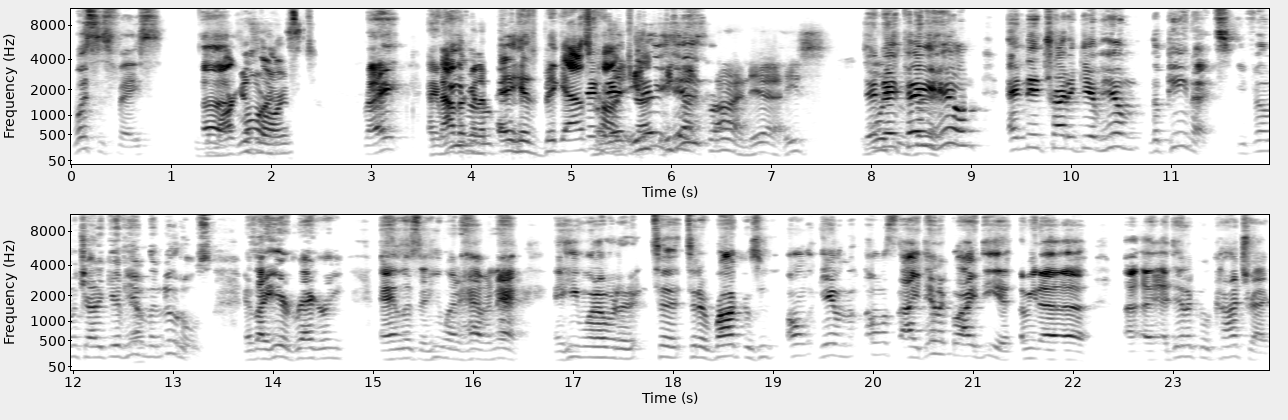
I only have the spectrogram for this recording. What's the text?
what's his face, uh, Demarcus Lawrence. right? And now they're going to pay his big ass And Yeah, they- contract. he, he got his- signed. Yeah, he's. Then they pay there. him and then try to give him the peanuts. You feel me? Try to give him the noodles. As I hear Gregory, and listen, he wasn't having that. And he went over to, to, to the Broncos, who gave him almost identical idea. I mean, a uh, uh, uh, identical contract,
